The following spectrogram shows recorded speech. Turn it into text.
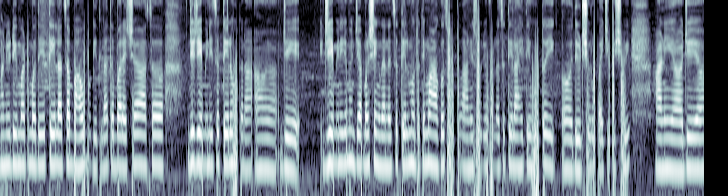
आणि डीमार्टमध्ये तेलाचा भाव बघितला तर बऱ्याचशा असं जे जेमिनीचं तेल होतं ना जे जेमिनी म्हणजे आपण शेंगदाण्याचं तेल म्हणतो ते महागच होतं आणि सूर्यफुलाचं तेल आहे ते होतं एक दीडशे रुपयाची पिशवी. आणि जे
